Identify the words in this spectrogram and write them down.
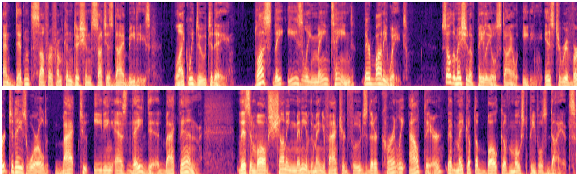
and didn't suffer from conditions such as diabetes like we do today. Plus, they easily maintained their body weight. So, the mission of paleo style eating is to revert today's world back to eating as they did back then. This involves shunning many of the manufactured foods that are currently out there that make up the bulk of most people's diets.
